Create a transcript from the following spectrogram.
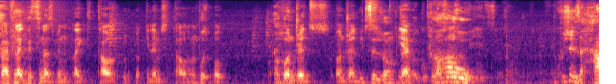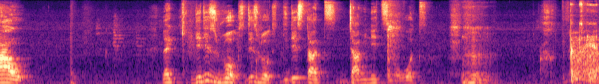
But I feel like this thing has been like thousand. Okay, let me say thousands, But- but, hundreds, hundreds. It's a long time Yeah. ago. But how? The question is how? Like, did these rocks, these rocks, did they start germinating or what? went in.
